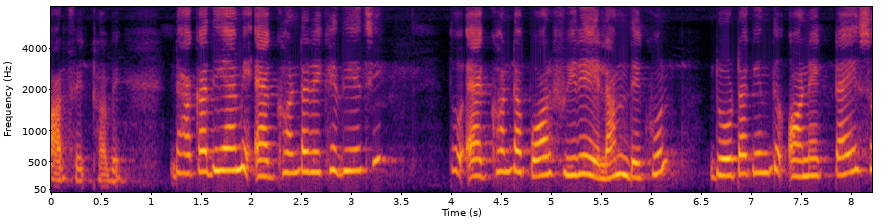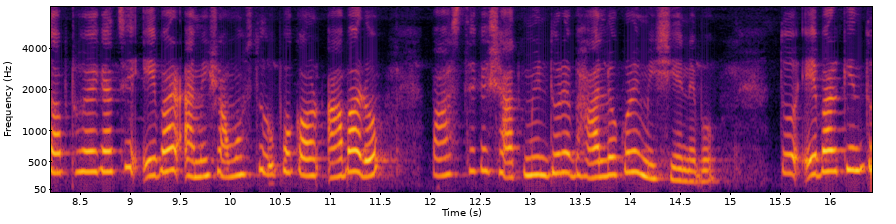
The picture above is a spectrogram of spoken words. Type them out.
পারফেক্ট হবে। ঢাকা দিয়ে আমি এক ঘণ্টা রেখে দিয়েছি। তো এক ঘণ্টা পর ফিরে এলাম, দেখুন, ডোটা কিন্তু অনেকটাই সফট হয়ে গেছে। এবার আমি সমস্ত উপকরণ আবারও পাঁচ থেকে সাত মিনিট ধরে ভালো করে মিশিয়ে নেব। তো এবার কিন্তু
